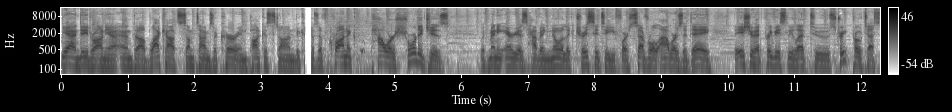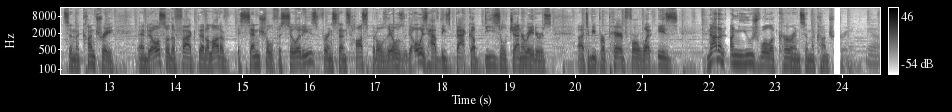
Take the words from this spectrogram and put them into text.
Yeah, indeed, Rania. And uh, blackouts sometimes occur in Pakistan because of chronic power shortages, with many areas having no electricity for several hours a day. The issue had previously led to street protests in the country, and also the fact that a lot of essential facilities, for instance, hospitals, they always, they always have these backup diesel generators uh, to be prepared for what is not an unusual occurrence in the country. Yeah.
